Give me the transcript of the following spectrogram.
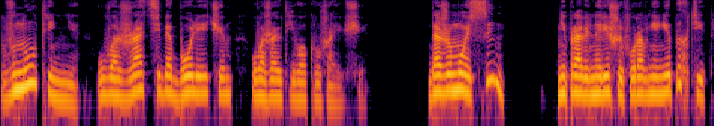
внутренне уважать себя более, чем уважают его окружающие. Даже мой сын, неправильно решив уравнение, пыхтит.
